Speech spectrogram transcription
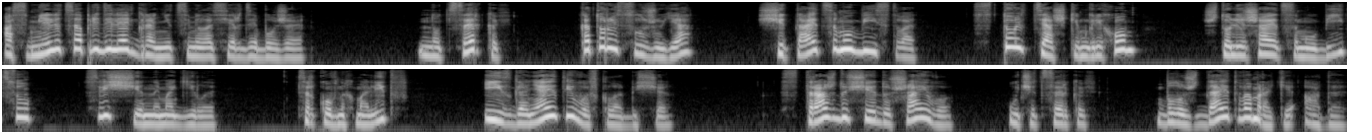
осмелится определять границы милосердия Божия? Но церковь, которой служу я, считает самоубийство столь тяжким грехом, что лишает самоубийцу священной могилы церковных молитв и изгоняет его с кладбища. Страждущая душа его, учит церковь, блуждает во мраке ада.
